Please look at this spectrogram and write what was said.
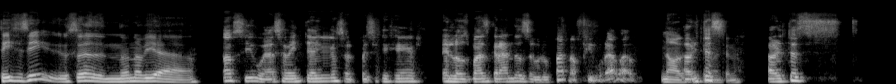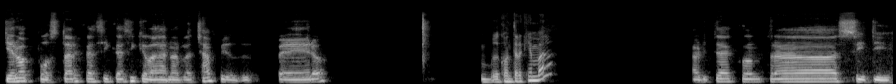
Sí, sí, sí. O sea, no, no había. No, sí, güey, hace 20 años el PSG en los más grandes de Europa no figuraba. güey. No, Ahorita es- Ahorita es- quiero apostar casi, casi que va a ganar la Champions, güey, pero no. ¿Contra quién va? Ahorita contra City.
